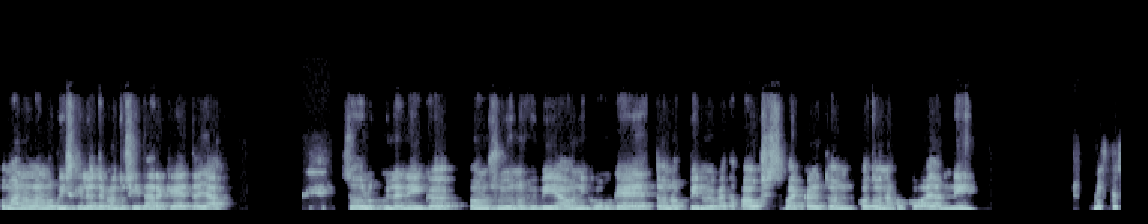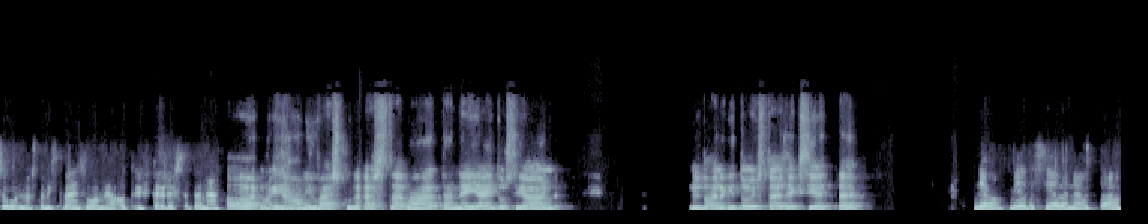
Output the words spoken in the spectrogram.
oman alan opiskelijoita, joka on tosi tärkeää ja se on ollut kyllä niin kuin, on sujunut hyvin ja on niin kuin, kokee, että on oppinut joka tapauksessa, vaikka nyt on kotona koko ajan. Niin. Mistä suunnasta, mistä päin Suomea olet yhteydessä tänään? Uh, no ihan Jyväskylästä. Mä tänne jäin tosiaan nyt ainakin toistaiseksi, että Joo, miltä siellä näyttää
